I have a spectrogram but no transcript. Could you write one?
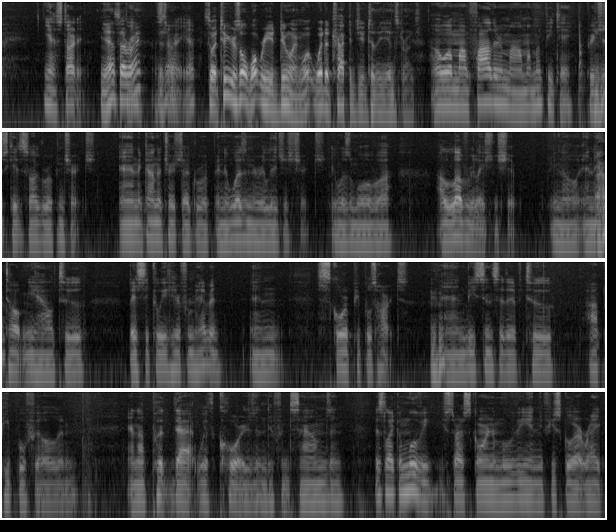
Yeah, I started. Yeah, is that Yeah, right? I Is started, right? yep. So at two years old, what were you doing? What, what attracted you to the instruments? Oh, well, my father and mom, I'm a PK, preacher's Mm-hmm. kid, so I grew up in church. And the kind of church I grew up in, it wasn't a religious church. It was more of a, a love relationship, you know, and Uh-huh. it taught me how to basically hear from heaven and score people's hearts Mhm. and be sensitive to how people feel. And, and I put that with chords and different sounds. And it's like a movie. You start scoring a movie, and if you score it right,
